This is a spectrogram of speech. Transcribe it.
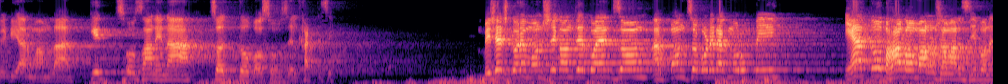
বিডিআর মামলা কিচ্ছু জানে না, চোদ্দ বছর জেল খাটতেছে। বিশেষ করে মুন্সিগঞ্জের কয়েকজন আর পঞ্চগড়ের এক মুরব্বী। এত ভালো মানুষ আমার জীবনে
